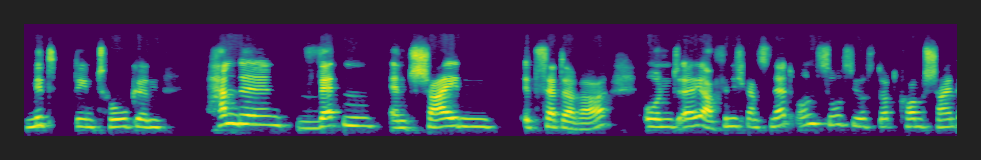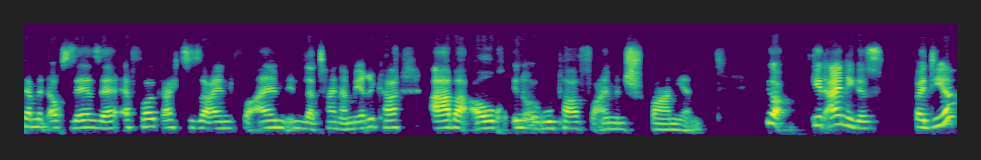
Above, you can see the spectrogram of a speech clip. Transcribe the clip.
mit den Token handeln, wetten, entscheiden, etc. Und äh, ja, finde ich ganz nett. Und Socios.com scheint damit auch sehr, sehr erfolgreich zu sein, vor allem in Lateinamerika, aber auch in Europa, vor allem in Spanien. Ja, geht einiges. Bei dir?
